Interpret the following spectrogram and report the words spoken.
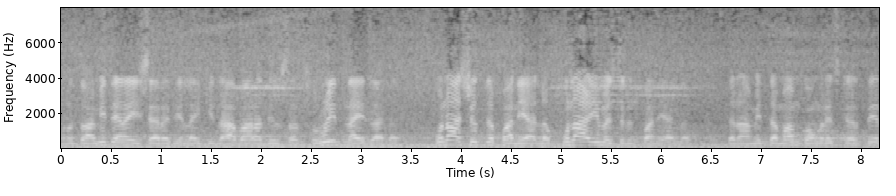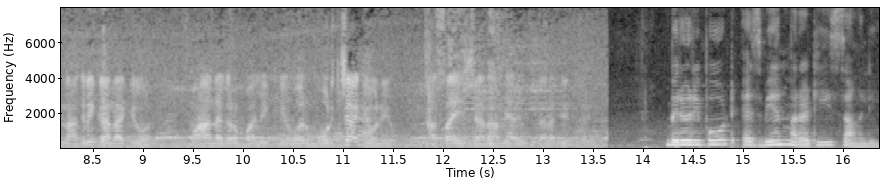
परंतु आम्ही त्यांना इशारा दिला की दहा बारा दिवसात सुरळीत नाही झालं. पुन्हा अशुद्ध पाणी आलं पुन्हा अळी मिश्रित पाणी आलं. तर आम्ही तमाम काँग्रेसकर्ते नागरिकांना घेऊन महानगरपालिकेवर मोर्चा घेऊन येऊ असा इशारा आम्ही आयुक्तांना देतो bureau report S B N Marathi Sangli.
